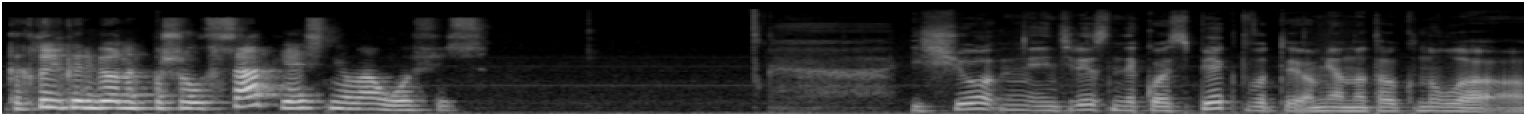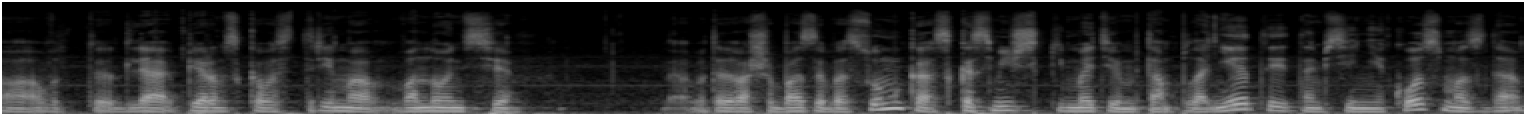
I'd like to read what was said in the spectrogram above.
Как только ребенок пошел в сад, я сняла офис. Еще интересный такой аспект, вот меня натолкнуло а, вот для пермского стрима в анонсе вот эта ваша базовая сумка с космическими этими там планеты, там синий космос, да.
